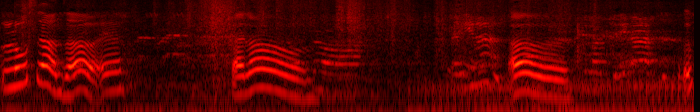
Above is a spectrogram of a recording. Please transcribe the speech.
lú sợ giờ rồi đó. Ừ. Ướp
